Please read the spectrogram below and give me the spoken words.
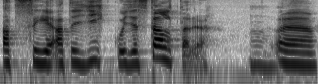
att se att det gick att gestalta det. Mm. Uh,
